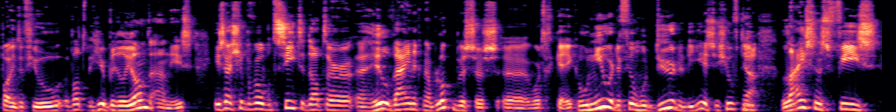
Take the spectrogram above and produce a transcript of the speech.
point of view, wat hier briljant aan is, is als je bijvoorbeeld ziet dat er uh, heel weinig naar blockbusters uh, wordt gekeken. Hoe nieuwer de film, hoe duurder die is. Dus je hoeft die ja. license fees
